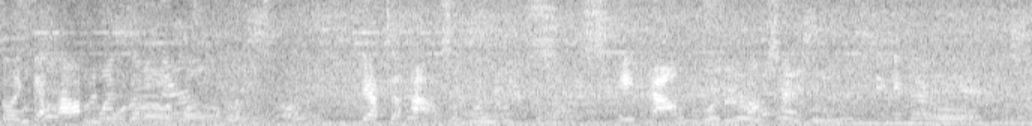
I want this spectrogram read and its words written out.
so like the half ones up there, you have to half. Eight pounds? Like they already say ribs. You can have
